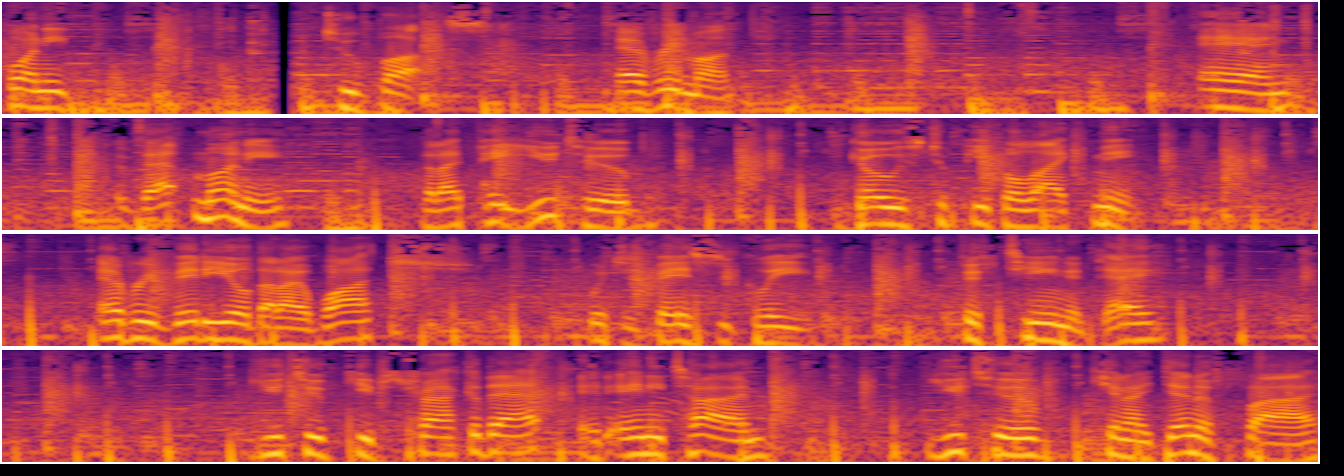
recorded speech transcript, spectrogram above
22 bucks every month. And that money that I pay YouTube goes to people like me. Every video that I watch, which is basically 15 a day, YouTube keeps track of that at any time. YouTube can identify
